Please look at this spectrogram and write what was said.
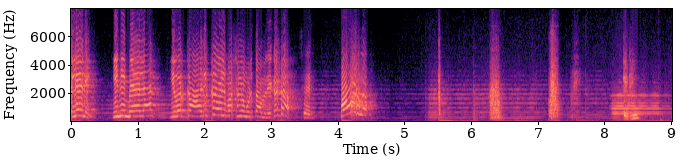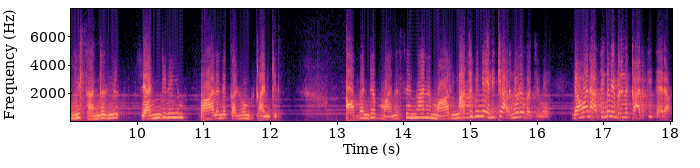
കല്യാണി ഇനി മേലാൽ ഇവർക്ക് അടുക്കളയിൽ ഭക്ഷണം കൊടുത്താൽ മതി കേട്ടോ? ശരി. എടി ഈ സന്തതികൾ രണ്ടിനെയും ബാലന്റെ കണ്ണുമുമ്പ് കാണിക്കരുത്. അവന്റെ മനസ്സെങ്ങാനും മാറി അത് പിന്നെ എനിക്ക് അറിഞ്ഞൂടെ പറ്റുമേ ഞാൻ അതുങ്ങൾ ഇവിടുന്ന് കടത്തി തരാം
